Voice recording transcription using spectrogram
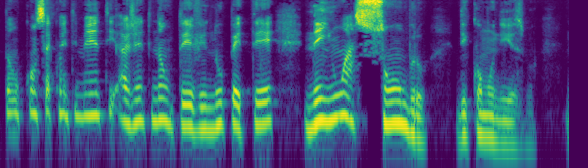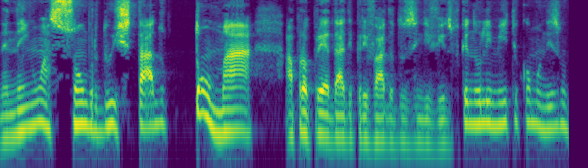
Então, consequentemente, a gente não teve no PT nenhum assombro de comunismo, né? nenhum assombro do Estado tomar a propriedade privada dos indivíduos, porque no limite o comunismo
